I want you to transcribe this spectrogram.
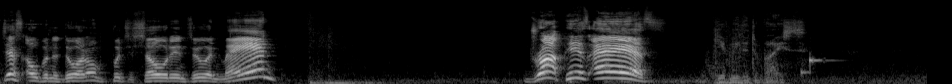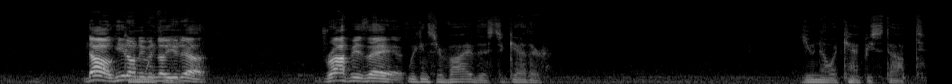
Just open the door. Don't put your shoulder into it, man. Drop his ass, Give me the device. dog. He don't even know me. you're there. Drop his ass. We can survive this together. You know it can't be stopped.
